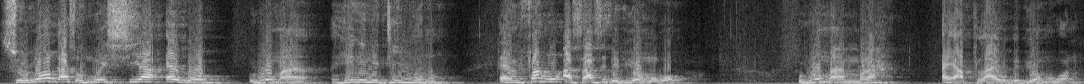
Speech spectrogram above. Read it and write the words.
so long as wɔn ahyia wɔ Roma hene ne din mu no ɛnfa ho asase beebi a wɔn wɔ Roma mmara ayɛ apply wɔ beebi a wɔn wɔ no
